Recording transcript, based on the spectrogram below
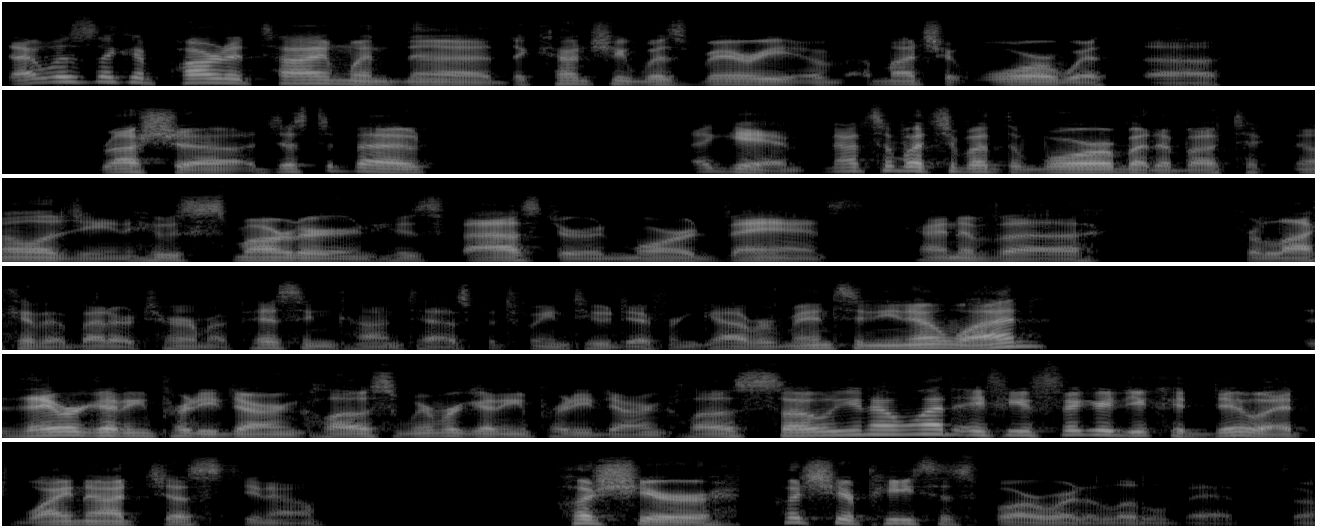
that was like a part of time when the the country was very uh, much at war with uh, Russia, just about again, not so much about the war, but about technology and who's smarter and who's faster and more advanced. Kind of a, for lack of a better term, a pissing contest between two different governments. And you know what? they were getting pretty darn close, and we were getting pretty darn close. So you know what? If you figured you could do it, why not just you know push your push your pieces forward a little bit? So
